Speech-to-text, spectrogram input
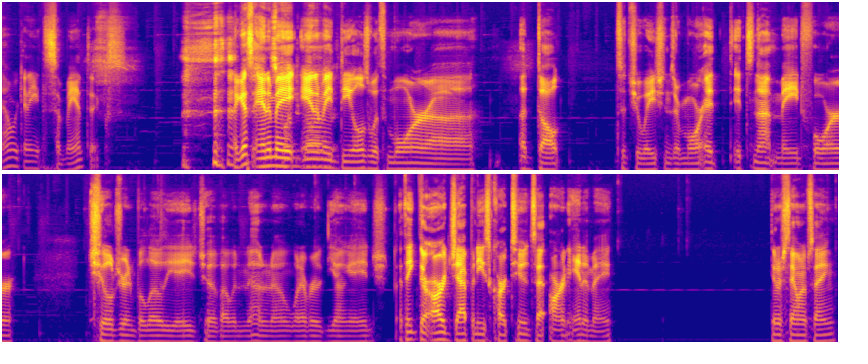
now we're getting into semantics. I guess anime anime deals with more uh, adult situations or more. It it's not made for children below the age of I would I don't know whatever young age. I think there are Japanese cartoons that aren't anime. You understand what I'm saying?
